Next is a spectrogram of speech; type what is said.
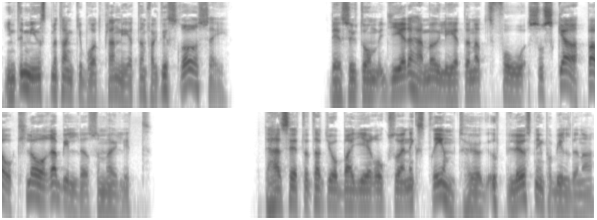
inte minst med tanke på att planeten faktiskt rör sig. Dessutom ger det här möjligheten att få så skarpa och klara bilder som möjligt. Det här sättet att jobba ger också en extremt hög upplösning på bilderna.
